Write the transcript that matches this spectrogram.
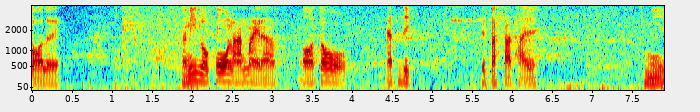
ล่อๆเลย อันนี้โลโก้ร้านใหม่นะครับ Auto Addict เป็นภาษาไทย นี้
